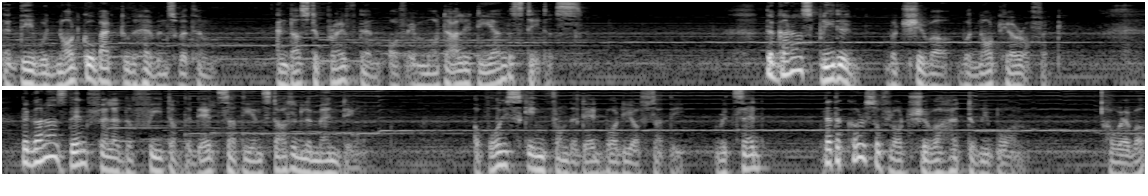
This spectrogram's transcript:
that they would not go back to the heavens with him and thus deprived them of immortality and the status. The Ganas pleaded, but Shiva would not hear of it. The Ganas then fell at the feet of the dead Sati and started lamenting. A voice came from the dead body of Sati, which said that the curse of Lord Shiva had to be borne. However,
